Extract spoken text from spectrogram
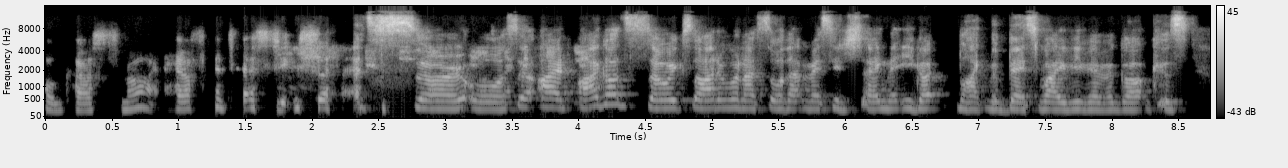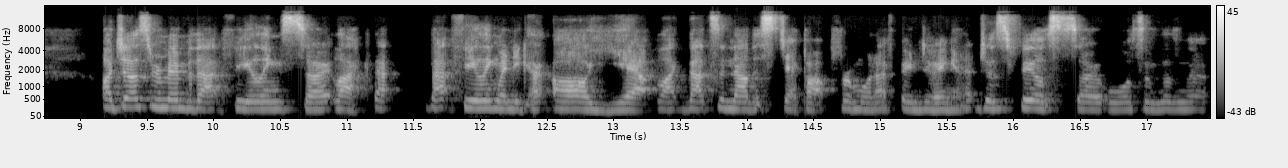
podcast tonight. How fantastic. So awesome. I, I got so excited when I saw that message saying that you got like the best wave you've ever got because I just remember that feeling so like that that feeling when you go, oh yeah, like that's another step up from what I've been doing. And it just feels so awesome, doesn't it?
